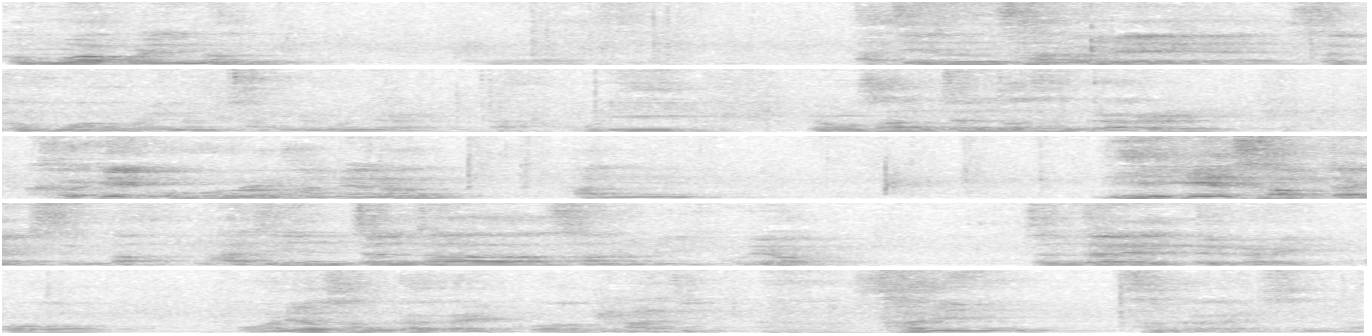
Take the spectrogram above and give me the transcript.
근무하고 있는 어, 다진 산업에서 근무하고 있는 장명훈이라고 합니다. 우리 용산 전자상가를 크게 구분을 하면은 한 네 개 사업장이 있습니다. 나진 전자산업이 있고요, 전자랜드가 있고 원효상가가 있고 어, 선인상가가 있습니다.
